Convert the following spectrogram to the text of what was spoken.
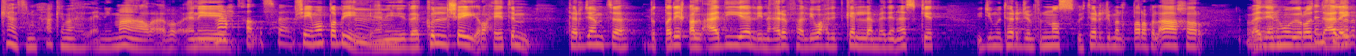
كانت المحاكمة يعني ما يعني ما راح تخلص فعلا. شيء مو طبيعي. مم. يعني إذا كل شيء راح يتم ترجمته بالطريقة العادية اللي نعرفها اللي واحد يتكلم بعدين أسكت يجي مترجم في النص ويترجم للطرف الآخر بعدين هو يرد علي.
